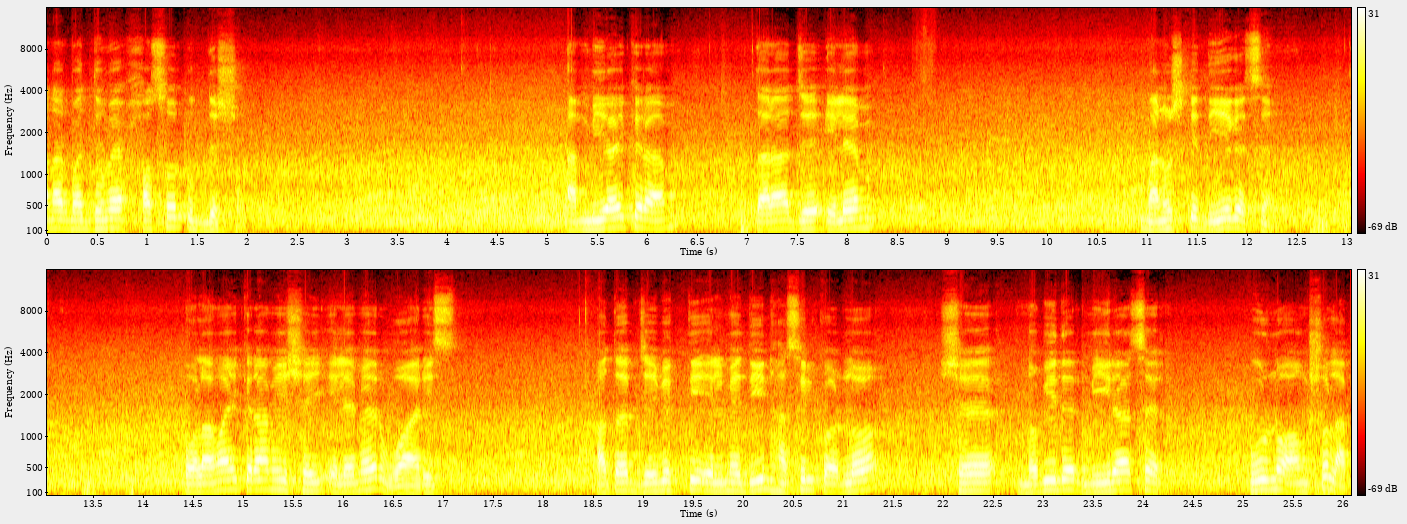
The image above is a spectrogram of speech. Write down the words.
আনার মাধ্যমে হসর উদ্দেশ্য। আম্বিয়াই কেরাম তারা যে এলেম মানুষকে দিয়ে গেছেন, ওলামাই কেরামই সেই এলেমের ওয়ারিস। অতএব যে ব্যক্তি এলমে দিন হাসিল করল, সে নবীদের মিরাসের পূর্ণ অংশ লাভ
